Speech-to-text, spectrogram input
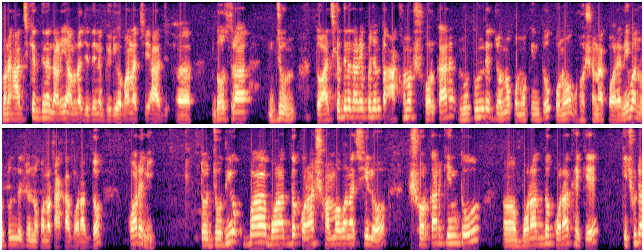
মানে আজকের দিনে দাঁড়িয়ে আমরা যেদিনে ভিডিও বানাচ্ছি, আজ দোসরা জুন, তো আজকের দিনে দাঁড়িয়ে পর্যন্ত এখনও সরকার নতুনদের জন্য কোনো কিন্তু কোনো ঘোষণা করেনি বা নতুনদের জন্য কোনো টাকা বরাদ্দ করেনি। তো যদিও বা বরাদ্দ করার সম্ভাবনা ছিল, সরকার কিন্তু বরাদ্দ করা থেকে কিছুটা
